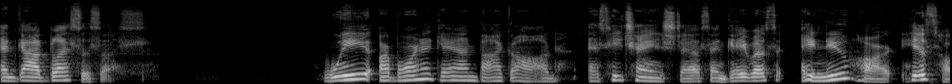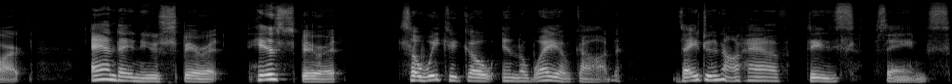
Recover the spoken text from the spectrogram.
And God blesses us. We are born again by God as He changed us and gave us a new heart, His heart, and a new spirit, His spirit, so we could go in the way of God. They do not have these things.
